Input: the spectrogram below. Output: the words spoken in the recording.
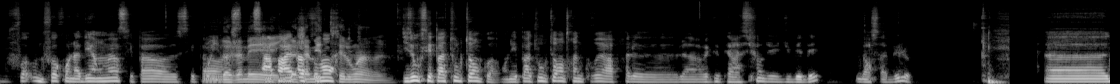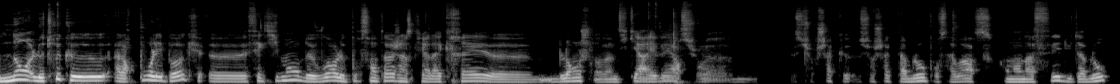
une fois, une fois qu'on l'a bien en main, c'est pas c'est pas. Bon, il va jamais, ça il apparaît va pas jamais très loin. Disons que c'est pas tout le temps, quoi. On n'est pas tout le temps en train de courir après le- la récupération du, du bébé dans sa bulle. Euh, non, le truc, euh, alors pour l'époque, euh, effectivement, de voir le pourcentage inscrit à la craie blanche dans un petit carré vert sur chaque tableau pour savoir ce qu'on en a fait du tableau,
